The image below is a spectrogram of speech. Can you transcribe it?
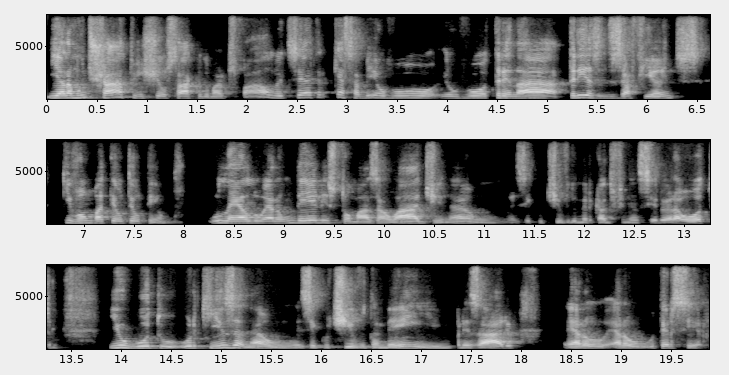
E era muito chato encher o saco do Marcos Paulo, etc. Quer saber? Eu vou, eu vou treinar três desafiantes que vão bater o teu tempo. O Lelo era um deles, Tomás Awad, né, um executivo do mercado financeiro, era outro, e o Guto Urquiza, né, um executivo também, empresário, era o, era o terceiro.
